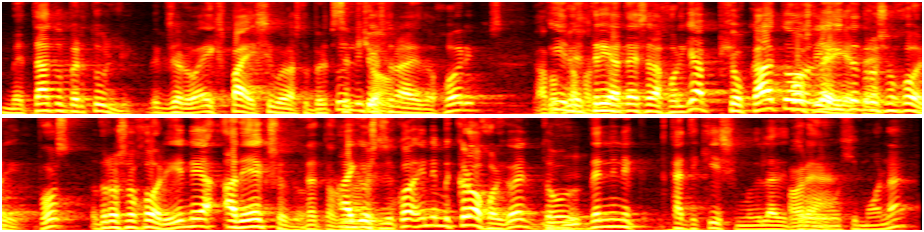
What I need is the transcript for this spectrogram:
μετά το Περτούλι. Δεν ξέρω, έχεις πάει σίγουρα στο Περτούλι ποιο; και στον Αιδοχώρη. Από ποιο Είναι χωριό; τρία-τέσσερα χωριά. Πιο κάτω Πώς λέγεται, λέγεται; Δροσοχώρη. Πώς; Δροσοχώρη. Είναι αδιέξοδο. Δεν το Άγιος γνωρίζω. Νικό. Είναι μικρό χωριό. ε, το- δεν είναι κατοικήσιμο δηλαδή Ωραία. το χειμώνα.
